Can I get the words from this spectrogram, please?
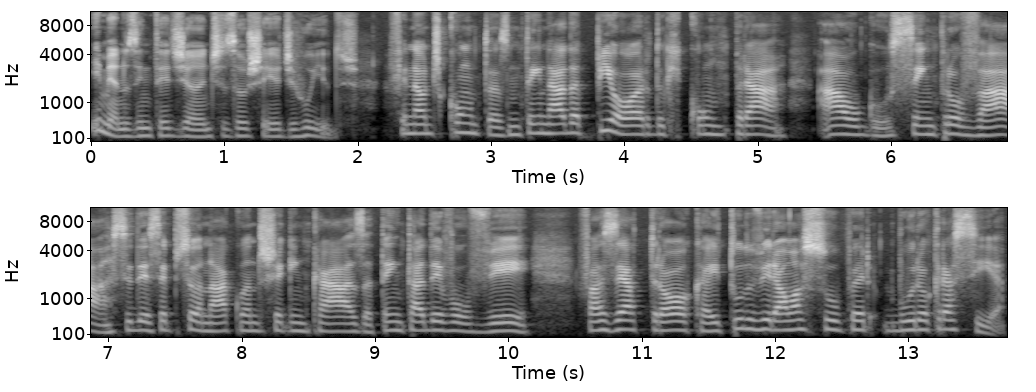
e menos entediantes ou cheias de ruídos. Afinal de contas, não tem nada pior do que comprar algo sem provar, se decepcionar quando chega em casa, tentar devolver, fazer a troca e tudo virar uma super burocracia.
